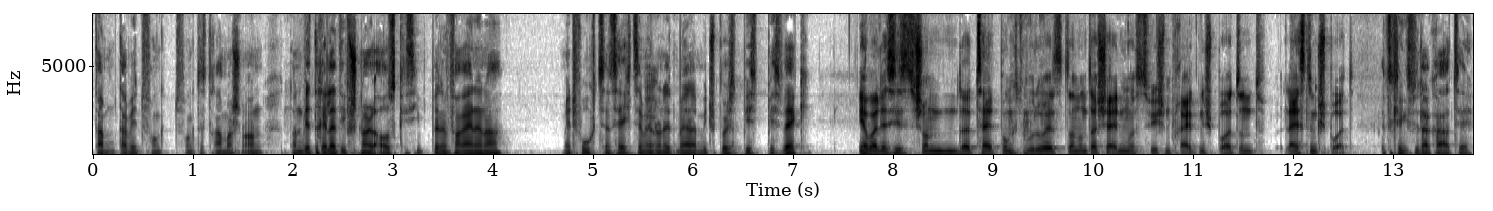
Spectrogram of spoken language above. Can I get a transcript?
dann, damit fängt, fängt das Drama schon an. Dann wird relativ schnell ausgesiebt bei den Vereinen auch. Mit 15, 16, wenn ja. du nicht mehr mitspielst, bist, bist weg. Ja, aber das ist schon der Zeitpunkt, wo du jetzt dann unterscheiden musst zwischen Breitensport und Leistungssport. Jetzt klingst du wieder KT.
